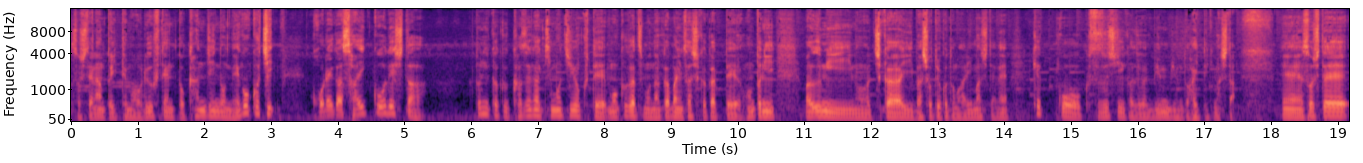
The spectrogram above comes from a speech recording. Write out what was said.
そして何といってもルーフテント肝心の寝心地。これが最高でした。とにかく風が気持ちよくてもう9月も半ばに差し掛かって本当に、まあ、海の近い場所ということもありましてね。結構涼しい風がビュンビュンと入ってきました、えー、そして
